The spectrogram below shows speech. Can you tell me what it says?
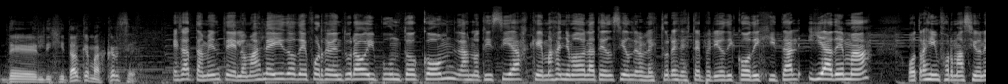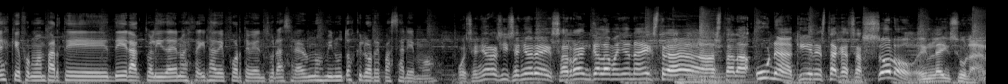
del digital que más crece. Exactamente, lo más leído de fuerteventurahoy.com, las noticias que más han llamado la atención de los lectores de este periódico digital y además otras informaciones que forman parte de la actualidad de nuestra isla de Fuerteventura. Serán unos minutos que lo repasaremos. Pues señoras y señores, arranca la mañana extra hasta la una aquí en esta casa, solo en la insular.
